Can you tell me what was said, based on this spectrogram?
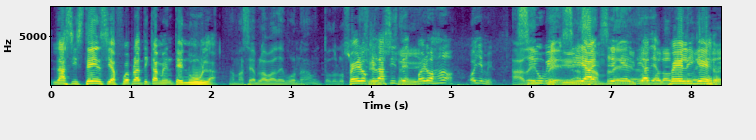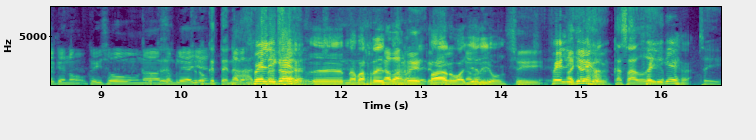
la asistencia fue prácticamente nula. Nada más se hablaba de Bonao en todos los Pero Sí, que la asistencia, sí. pero ajá, óyeme, si, ADP, hubi- si, hay- si en el día de ¿Cuál fue la otra Feli Guerra, que, no- que hizo una Creo que- asamblea creo ayer? que Tenare, Nava- Feli Guerra. Eh, Navarrete, Navarrete. Paro, ayer y Navarrete. hoy. Sí. Feli Ayer Guerra. Casado. Feli. Guerra. Sí.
